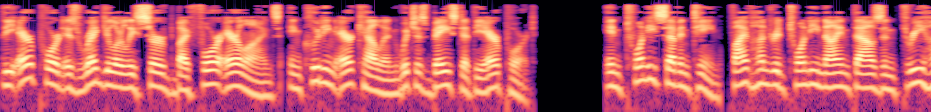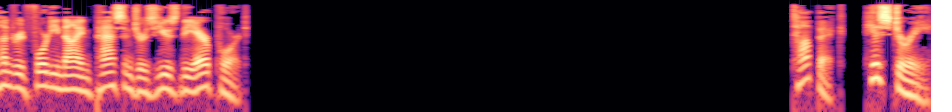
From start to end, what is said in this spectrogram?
The airport is regularly served by four airlines, including Aircalin which is based at the airport. In 2017, 529,349 passengers used the airport. History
